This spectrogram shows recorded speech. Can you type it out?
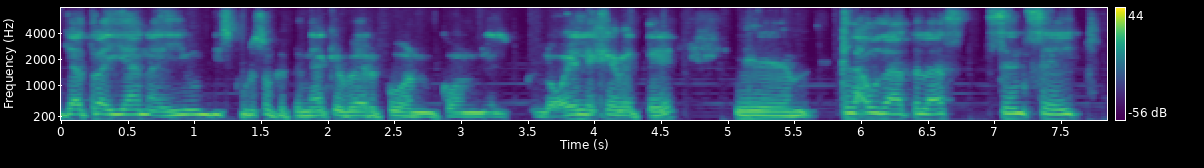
ya traían ahí un discurso que tenía que ver con, lo LGBT. Eh, Cloud Atlas, Sense8,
